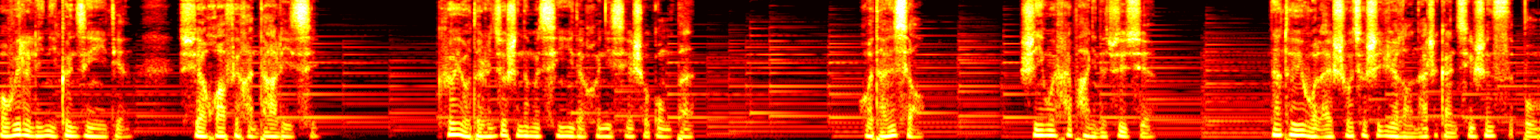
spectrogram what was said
我为了离你更近一点，需要花费很大力气。可有的人就是那么轻易的和你携手共伴。我胆小，是因为害怕你的拒绝。那对于我来说，就是月老拿着感情生死簿，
